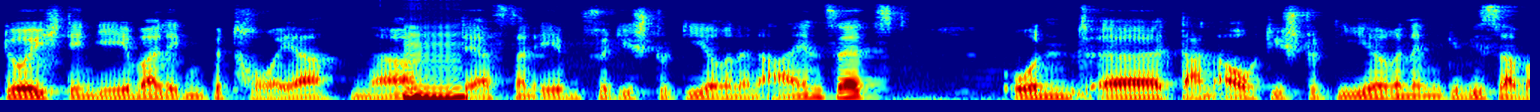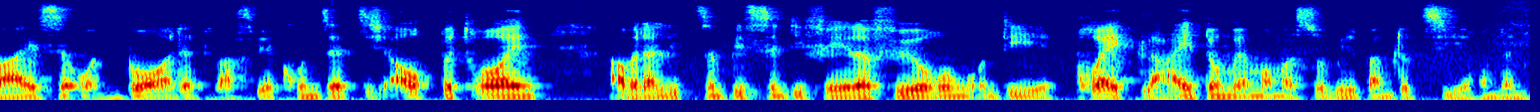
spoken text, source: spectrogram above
durch den jeweiligen Betreuer, ne, mhm. der es dann eben für die Studierenden einsetzt und äh, dann auch die Studierenden in gewisser Weise onboardet, was wir grundsätzlich auch betreuen. Aber da liegt so ein bisschen die Federführung und die Projektleitung, wenn man mal so will, beim Dozierenden.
